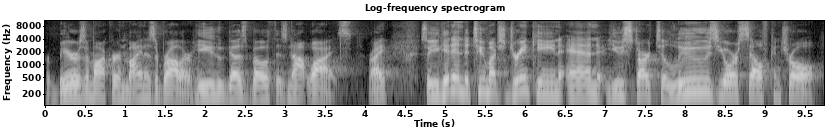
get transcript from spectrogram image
Or beer is a mocker and wine is a brawler. He who does both is not wise, right? So you get into too much drinking and you start to lose your self-control.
